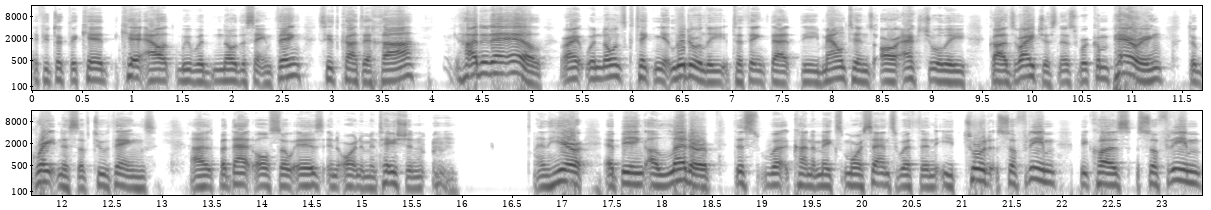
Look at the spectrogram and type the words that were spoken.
If you took the ke, ke out, we would know the same thing. Sitkatecha el, right? When no one's taking it literally to think that the mountains are actually God's righteousness, we're comparing the greatness of two things, uh, but that also is an ornamentation. And here, it being a letter, this kind of makes more sense with an itur sofrim because sofrim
